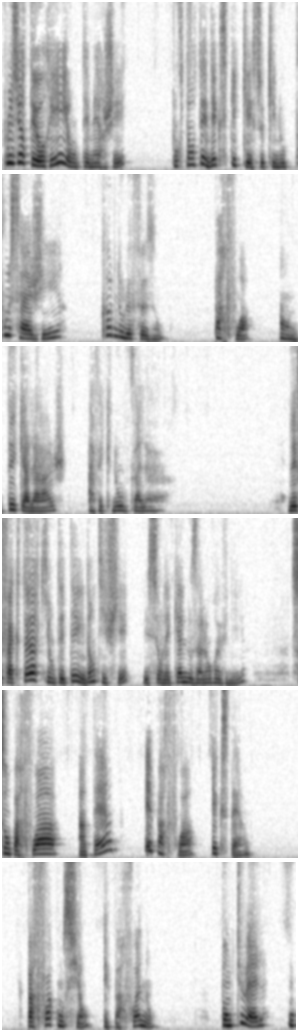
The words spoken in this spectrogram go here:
Plusieurs théories ont émergé pour tenter d'expliquer ce qui nous pousse à agir comme nous le faisons, parfois en décalage avec nos valeurs. Les facteurs qui ont été identifiés et sur lesquels nous allons revenir sont parfois internes et parfois externes, parfois conscients et parfois non, ponctuels ou.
